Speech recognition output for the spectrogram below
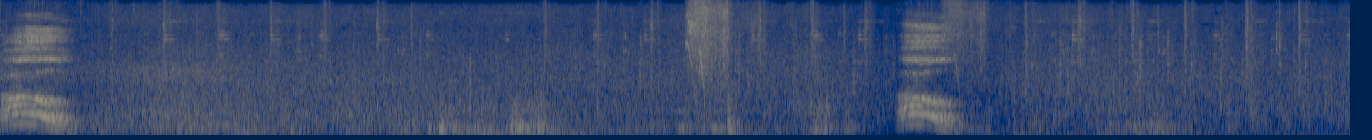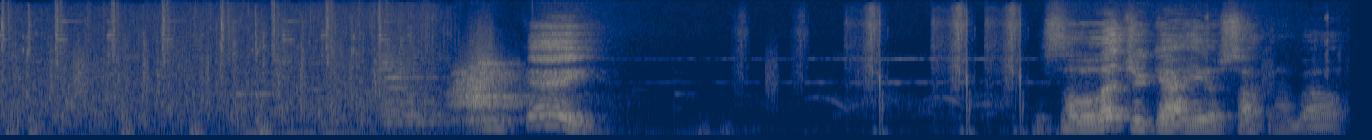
Oh! Oh! Okay. It's the electric guy he was talking about.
